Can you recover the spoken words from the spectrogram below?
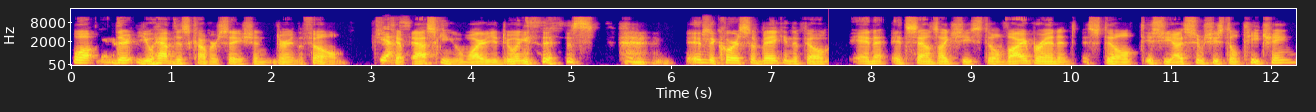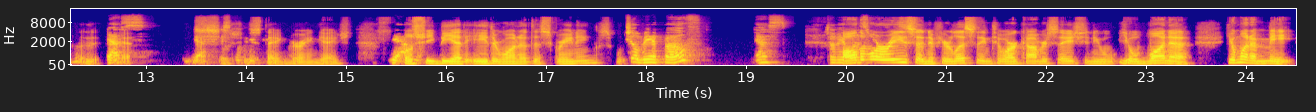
Well, yeah. there you have this conversation during the film. She yes. kept asking you, "Why are you doing this?" in the course of making the film and it sounds like she's still vibrant and still is she i assume she's still teaching? Yes. Yes she's, so she's staying very engaged. Yeah. will she be at either one of the screenings? She'll be at both. Yes. All the more reason if you're listening to our conversation you you'll want to you'll want to meet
